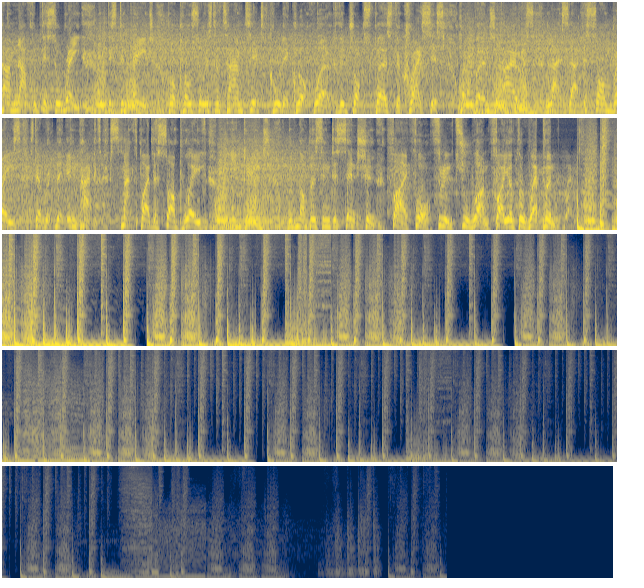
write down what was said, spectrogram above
Time now for disarray. The distant age. Got closer as the time ticks. Call it clockwork. The drop spurs the crisis. Hot burns your iris. Lights like the sun rays. Stare at the impact. Smacked by the subwave. We engage with numbers in dissension. Five, four, three, two, one. Fire the weapon.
